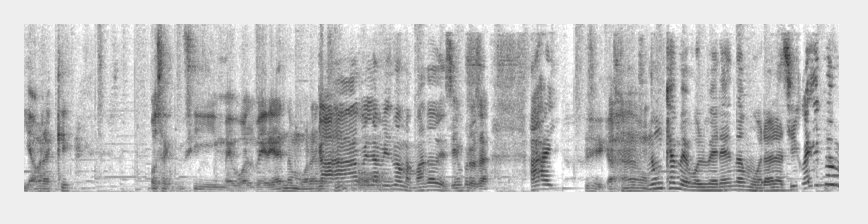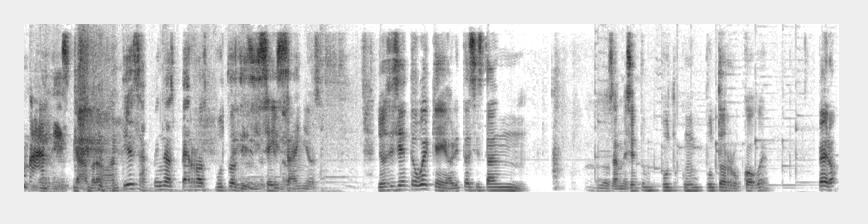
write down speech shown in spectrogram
¿y ahora qué? O sea, si me volveré a enamorar Ah, así. o- la misma mamada de siempre, o sea, ay, Sí, nunca me volveré a enamorar así, güey, no mames, cabrón, tienes apenas perros putos Sí, 16 sí, no. años. Yo sí siento, güey, que ahorita sí están, o sea, me siento un puto, un puto ruco, güey, pero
